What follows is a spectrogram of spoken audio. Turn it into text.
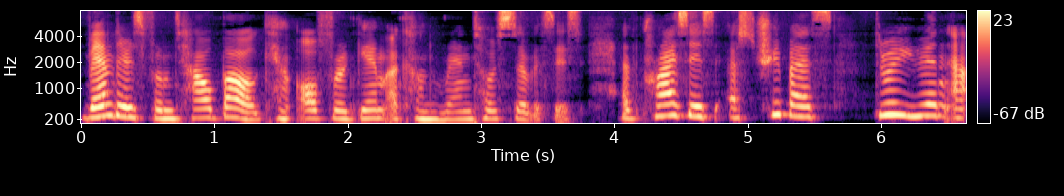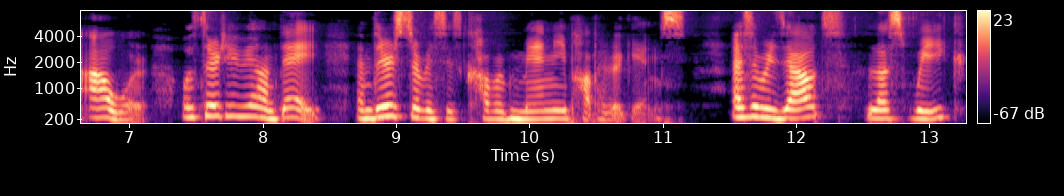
vendors from Taobao can offer game account rental services at prices as cheap as 3 yuan an hour or 30 yuan a day, and their services cover many popular games. As a result, last week,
